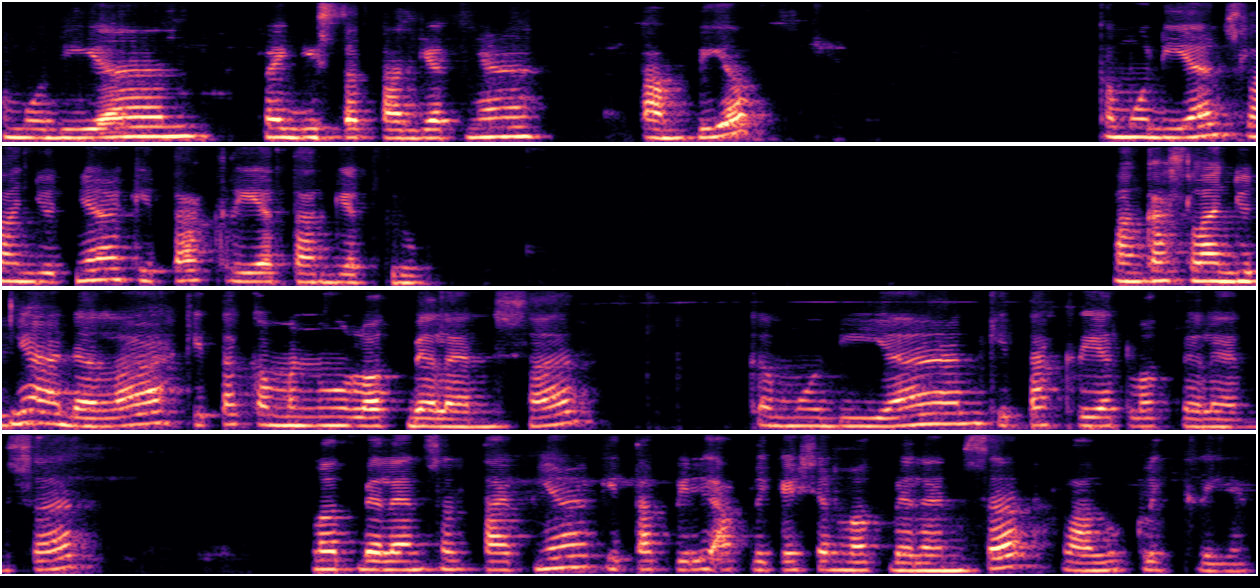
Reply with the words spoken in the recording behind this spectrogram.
Kemudian register targetnya tampil. Kemudian selanjutnya kita create target group. Langkah selanjutnya adalah kita ke menu load balancer, kemudian kita create load balancer. Load balancer type-nya kita pilih application load balancer, lalu klik create.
